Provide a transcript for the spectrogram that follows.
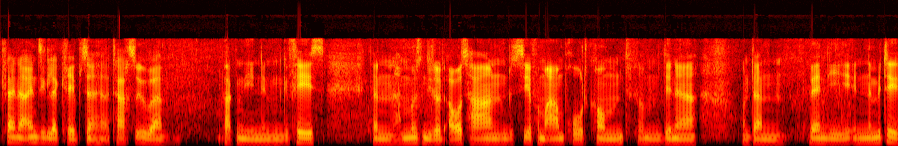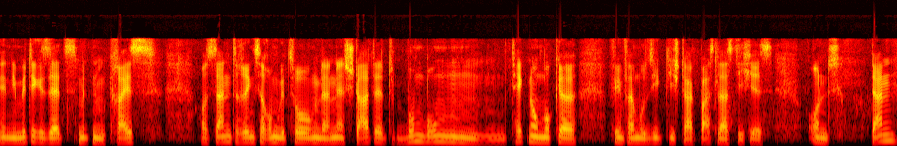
kleine Einsiedlerkrebse tagsüber, packen die in ein Gefäß, dann müssen die dort ausharren, bis ihr vom Abendbrot kommt, vom Dinner und dann werden die in, eine Mitte, in die Mitte gesetzt mit einem Kreis aus Sand ringsherum gezogen. Dann startet Bum Bum, Techno-Mucke, auf jeden Fall Musik, die stark basslastig ist. Und dann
